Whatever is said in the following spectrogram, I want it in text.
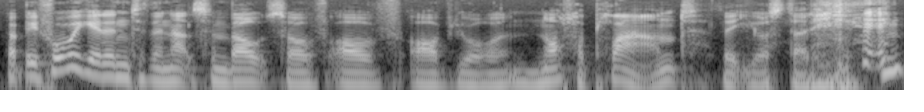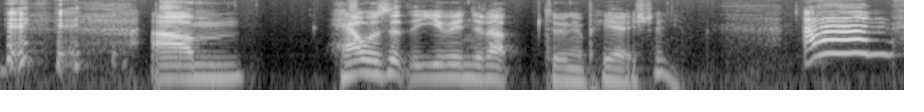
But before we get into the nuts and bolts of, of, of your not a plant that you're studying, um, how is it that you ended up doing a PhD? Um,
